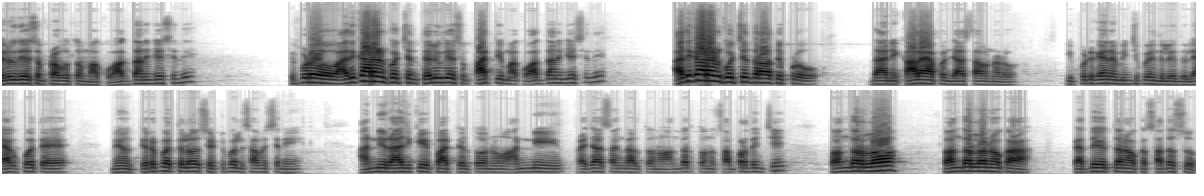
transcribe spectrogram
తెలుగుదేశం ప్రభుత్వం మాకు వాగ్దానం చేసింది. ఇప్పుడు అధికారానికి వచ్చిన తెలుగుదేశం పార్టీ మాకు వాగ్దానం చేసింది. అధికారానికి వచ్చిన తర్వాత ఇప్పుడు దాన్ని కాలయాపన చేస్తూ ఉన్నారు. ఇప్పటికైనా మించిపోయింది లేదు. లేకపోతే మేము తిరుపతిలో చెట్టుపల్లి సమస్యని అన్ని రాజకీయ పార్టీలతోనూ అన్ని ప్రజా సంఘాలతోనూ అందరితోనూ సంప్రదించి తొందరలో తొందరలోనే ఒక పెద్ద ఎత్తున ఒక సదస్సు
